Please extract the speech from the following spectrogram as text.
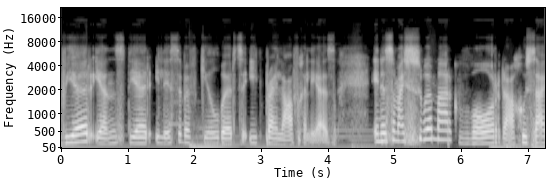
weer eens deur Elizabeth Gilbert se Eat Pray Love gelees. En dit is vir my so merkwaardig hoe sy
